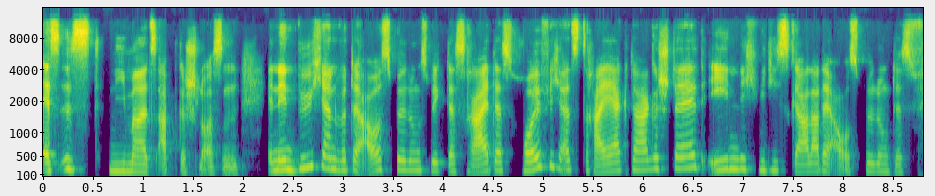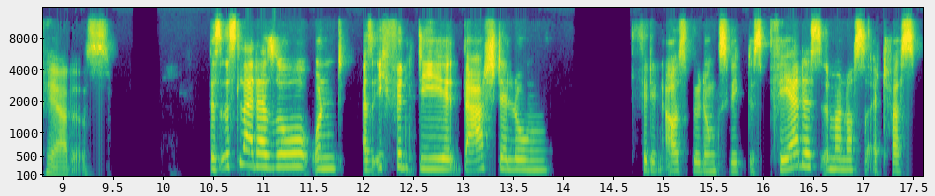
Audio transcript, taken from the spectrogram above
Es ist niemals abgeschlossen. In den Büchern wird der Ausbildungsweg des Reiters häufig als Dreieck dargestellt, ähnlich wie die Skala der Ausbildung des Pferdes. Das ist leider so und also ich finde die Darstellung für den Ausbildungsweg des Pferdes immer noch so etwas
